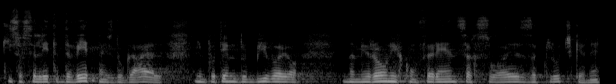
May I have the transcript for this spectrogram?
ki so se leta 19 dogajali in potem dobivajo na mirovnih konferencah svoje zaključke. Ne.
